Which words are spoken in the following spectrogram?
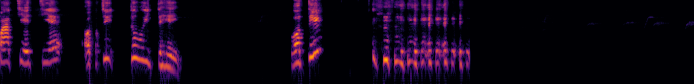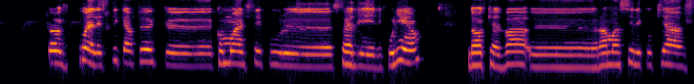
pātietie, o ti tui te hei. Ti? Donc, du coup, elle explique un peu comment elle fait pour euh, faire les, les colliers. hein. Donc, elle va euh, ramasser les coquillages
